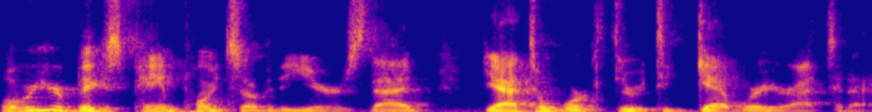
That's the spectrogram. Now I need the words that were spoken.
what were your biggest pain points over the years that you had to work through to get where you're at today?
